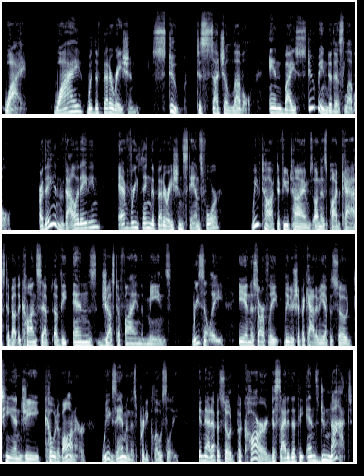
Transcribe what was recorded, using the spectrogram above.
Why? Why would the Federation stoop to such a level? And by stooping to this level, are they invalidating everything the Federation stands for? We've talked a few times on this podcast about the concept of the ends justifying the means. Recently, in the Starfleet Leadership Academy episode TNG Code of Honor, we examined this pretty closely. In that episode, Picard decided that the ends do not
